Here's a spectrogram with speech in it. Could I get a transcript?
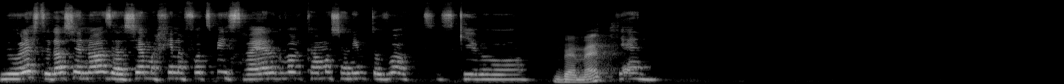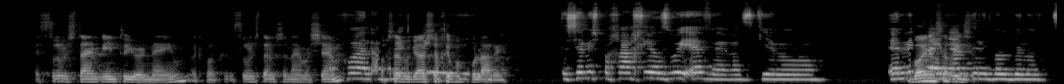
מעולה, שתדע שנועה זה השם הכי נפוץ בישראל כבר כמה שנים טובות, אז כאילו, באמת? כן. 22 into your name, את כבר 22 שנה עם השם, נכון, עכשיו בגלל שהוא הכי לי פופולרי. את השם משפחה הכי הזוי ever, אז כאילו, אין לי את העניין של התבלבלות.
